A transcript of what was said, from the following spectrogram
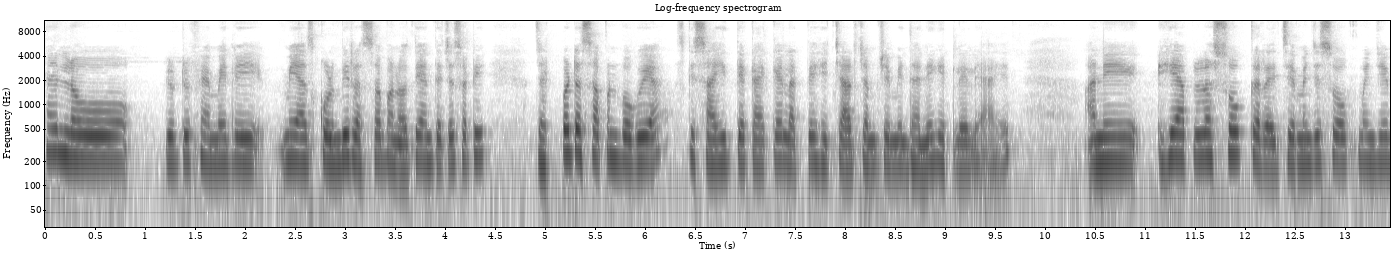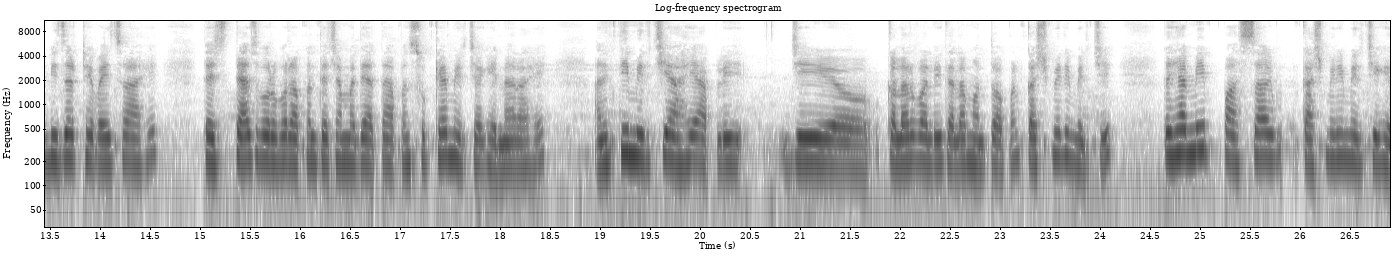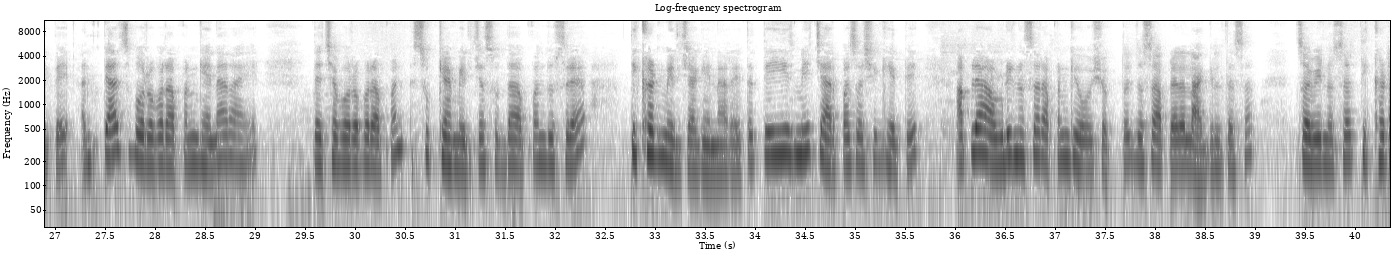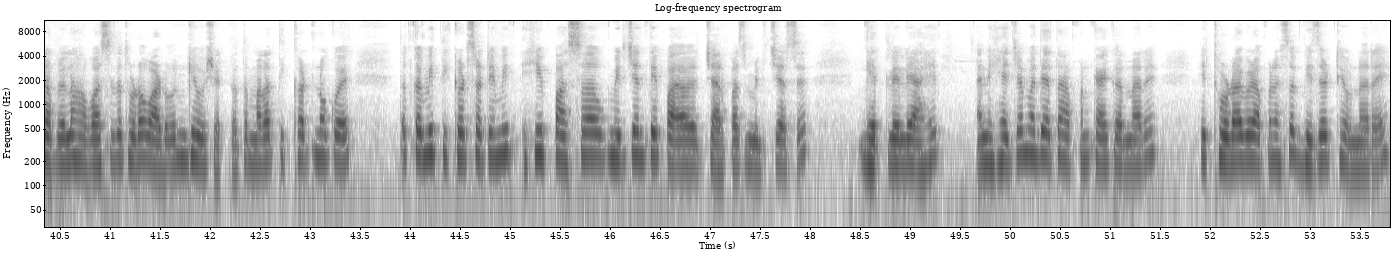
Hello YouTube family मी आज कोळंबी रस्सा बनवते आणि त्याच्यासाठी झटपट असं आपण बघूया की साहित्य काय काय लागते. हे चार चमचे मी धने घेतलेले आहेत. आणि हे आपल्याला सोक करायचे म्हणजे सोक म्हणजे भिजत ठेवायचं आहे. त्याच त्याचबरोबर आपण त्याच्यामध्ये आता आपण सुक्या मिरच्या घेणार आहे. आणि ती मिरची आहे आपली जी कलरवाली त्याला म्हणतो आपण काश्मीरी मिरची. तर ह्या मी पाच सहा काश्मीरी मिरची घेते. आणि त्याचबरोबर आपण घेणार आहे त्याच्याबरोबर आपण सुक्या मिरच्यासुद्धा आपण दुसऱ्या तिखट मिरच्या घेणार आहे. तर तेही मी चार पाच अशी घेते. आपल्या आवडीनुसार आपण घेऊ शकतो. जसं आपल्याला लागेल तसं. चवीनुसार तिखट आपल्याला हवं असेल तर थोडं वाढवून घेऊ शकतं. तर मला तिखट नको आहे तर कमी तिखटसाठी मी ही पाच सहा मिरची आणि ते पा चार पाच मिरची असे घेतलेले आहेत. आणि ह्याच्यामध्ये आता आपण काय करणार आहे? हे थोडा वेळ आपण असं भिजत ठेवणार आहे.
